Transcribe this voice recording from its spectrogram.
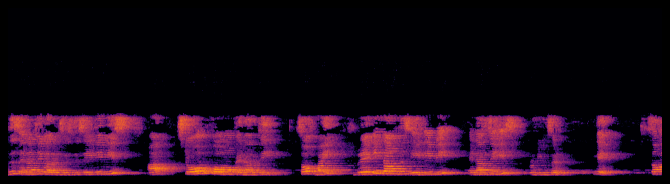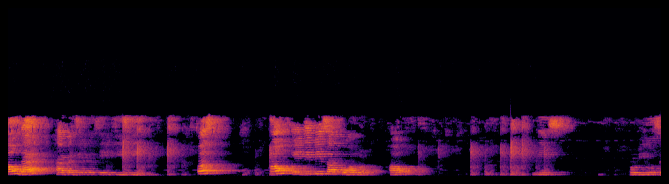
this energy currencies, this ATPs are stored form of energy. So by breaking down this ATP, energy is produced. Okay. So how that happens? Let us see ATP. First, how ATPs are formed? How these produced?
